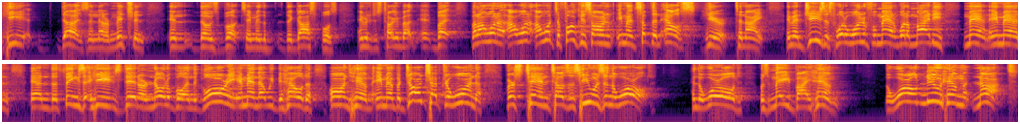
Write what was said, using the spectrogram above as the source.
he does and that are mentioned in those books. Amen. The, the gospels. Amen. Just talking about it. but but i want to i want i want to focus on amen something else here tonight. Amen. Jesus what a wonderful man. What a mighty man. Amen. And the things that he did are notable and the glory amen that we beheld on him. Amen. But john chapter 1 verse 10 tells us he was in the world. And the world was made by him the world knew him not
